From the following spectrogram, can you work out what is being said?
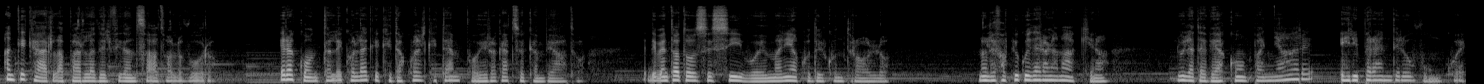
Anche Carla parla del fidanzato al lavoro e racconta alle colleghe che da qualche tempo il ragazzo è cambiato, è diventato ossessivo e maniaco del controllo. Non le fa più guidare la macchina, lui la deve accompagnare e riprendere ovunque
